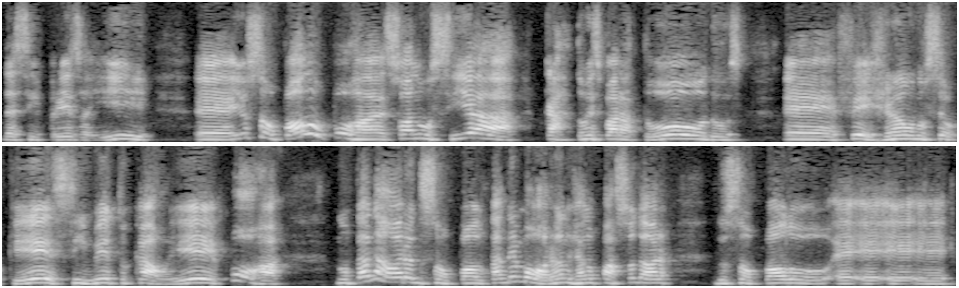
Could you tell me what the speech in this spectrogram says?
dessa empresa aí. É, e o São Paulo, porra, só anuncia cartões para todos, é, feijão, não sei o quê, cimento Cauê, porra, não tá na hora do São Paulo, tá demorando, já não passou da hora do São Paulo é, é, é, é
